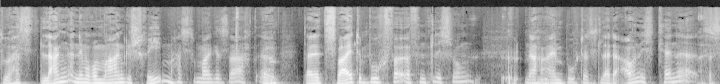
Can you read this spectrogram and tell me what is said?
du hast lang an dem Roman geschrieben, hast du mal gesagt. Ähm, deine zweite Buchveröffentlichung nach einem Buch, das ich leider auch nicht kenne, das, was-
